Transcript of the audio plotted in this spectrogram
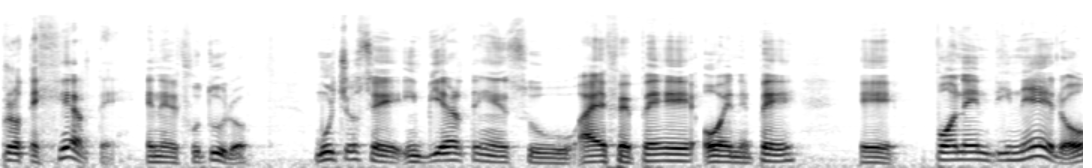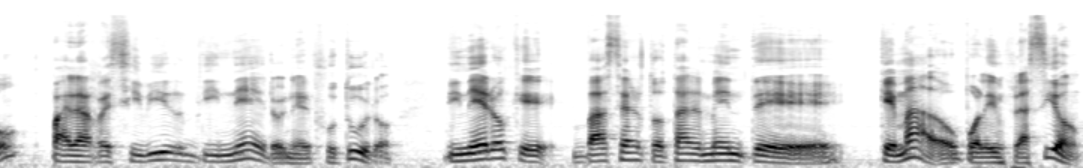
protegerte en el futuro. Muchos se invierten en su AFP, ONP, eh, ponen dinero para recibir dinero en el futuro. Dinero que va a ser totalmente quemado por la inflación.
